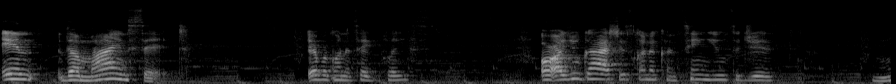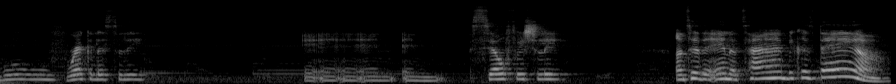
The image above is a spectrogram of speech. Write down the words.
in the mindset ever gonna take place? Or are you guys just gonna continue to just move recklessly and, and, and, and selfishly until the end of time? Because damn,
